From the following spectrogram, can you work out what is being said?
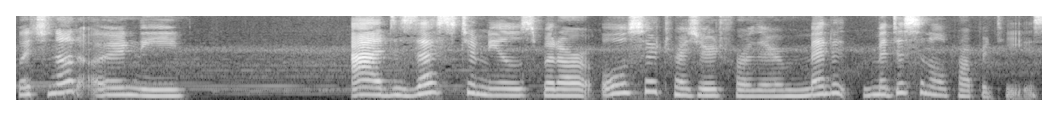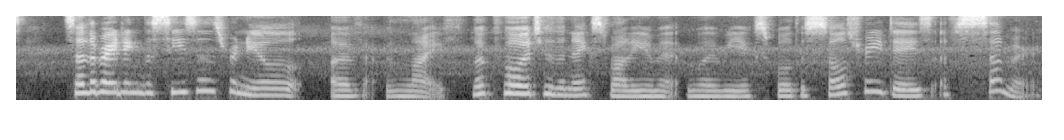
which not only add zest to meals but are also treasured for their med medicinal properties, celebrating the season's renewal of life. Look forward to the next volume where we explore the sultry days of summer,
